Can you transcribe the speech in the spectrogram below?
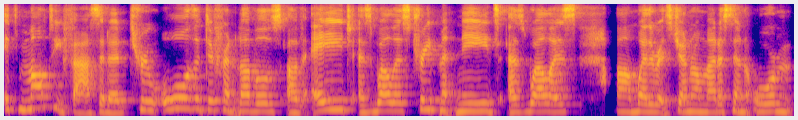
it's multifaceted through all the different levels of age, as well as treatment needs, as well as um, whether it's general medicine or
